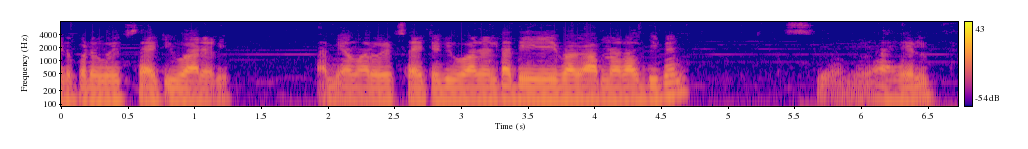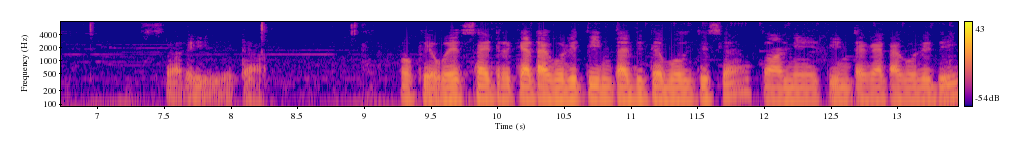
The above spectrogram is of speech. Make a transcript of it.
এরপরে ওয়েবসাইট ইউআরএল আমি আমার ওয়েবসাইটের ইউআরএলটা দিয়ে এইভাবে আপনারাও দিবেন। হেল্প সরি এটা। ওকে ওয়েবসাইটের ক্যাটাগরি তিনটা দিতে বলতেছে, তো আমি তিনটা ক্যাটাগরি দিই।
